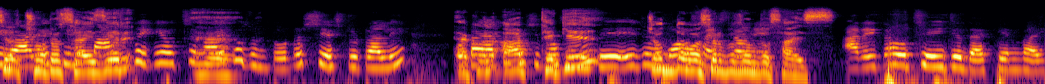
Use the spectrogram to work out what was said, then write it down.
ছিল ছোট ছিল থেকে হচ্ছে নয় হ্যাঁ। পর্যন্ত ওটা শেষ টোটালি এখন আট থেকে চোদ্দ বছর পর্যন্ত size। আর এটা হচ্ছে এই যে দেখেন ভাই।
